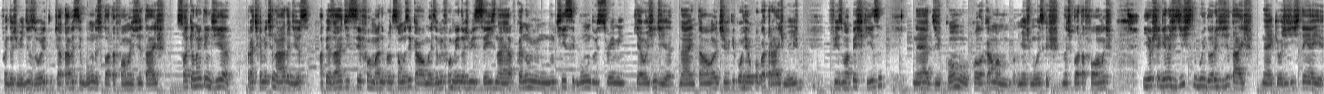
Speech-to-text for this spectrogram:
foi em 2018, já tava esse boom das plataformas digitais, só que eu não entendia praticamente nada disso, apesar de ser formado em produção musical, mas eu me formei em 2006, na época não, não tinha esse boom do streaming que é hoje em dia, né? Então eu tive que correr um pouco atrás mesmo. Fiz uma pesquisa né, de como colocar uma, minhas músicas nas plataformas e eu cheguei nas distribuidoras digitais, né, que hoje a gente tem aí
